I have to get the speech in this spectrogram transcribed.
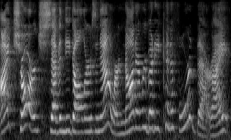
I charge $70 an hour. Not everybody can afford that, right?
